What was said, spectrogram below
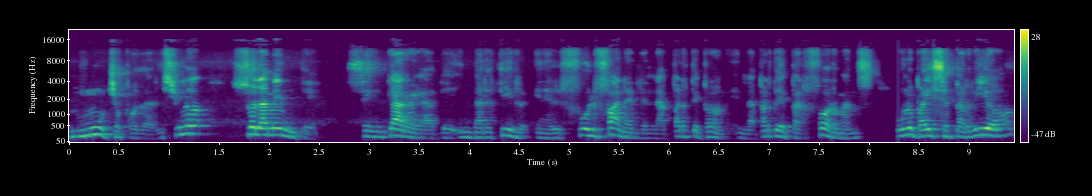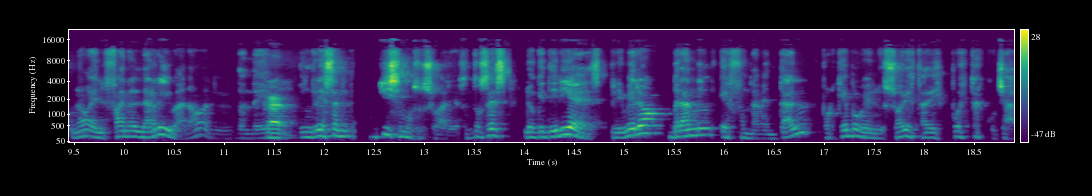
mucho poder. Y si uno solamente se encarga de invertir en el full funnel, en la parte, perdón, en la parte de performance, uno por ahí se perdió ¿no? el funnel de arriba, ¿no? donde ingresan muchísimos usuarios. Entonces, lo que te diría es, primero, branding es fundamental. ¿Por qué? Porque el usuario está dispuesto a escuchar.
